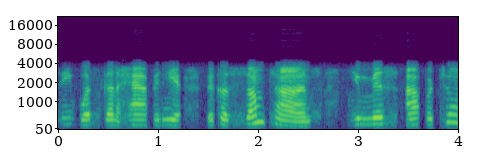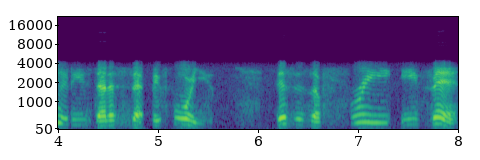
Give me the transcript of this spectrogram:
see what's going to happen here because sometimes you miss opportunities that are set before you. This is a free event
